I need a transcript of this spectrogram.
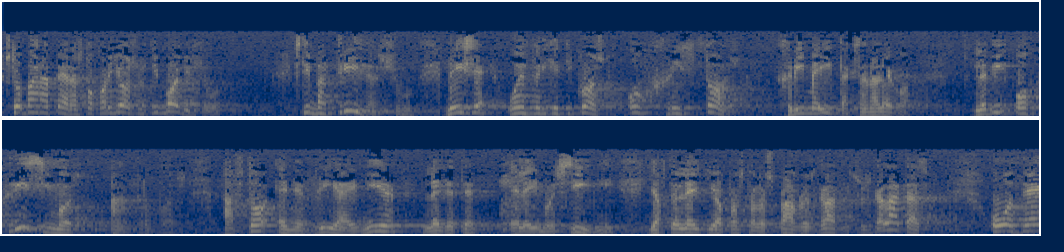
στον παραπέρα, στο χωριό σου, στην πόλη σου στην πατρίδα σου να είσαι ο ευεργετικός ο Χριστός χρήμε ήττα ξαναλέγω. Δηλαδή ο χρήσιμος άνθρωπος. Αυτό εν ευρία ενία λέγεται ελεημοσύνη. Γι' αυτό λέγει ο Απόστολος Παύλος γράφει στους Γαλάτας ο δε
